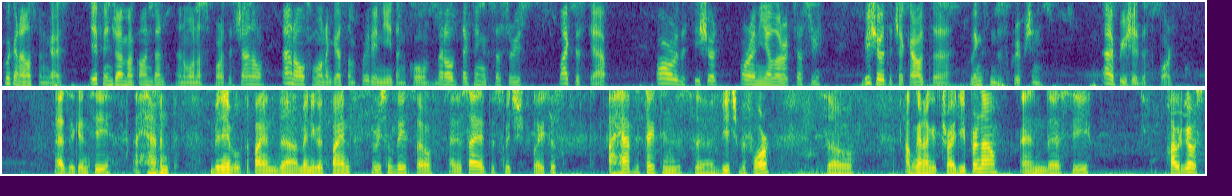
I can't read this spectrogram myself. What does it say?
Quick announcement guys, if you enjoy my content and want to support the channel and also want to get some pretty neat and cool metal detecting accessories like this cap or this t-shirt or any other accessory, be sure to check out the links in the description. I appreciate the support. As you can see, I haven't been able to find uh, many good finds recently, so I decided to switch places. I have detected in this uh, beach before, so I'm gonna try deeper now and uh, see how it goes.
